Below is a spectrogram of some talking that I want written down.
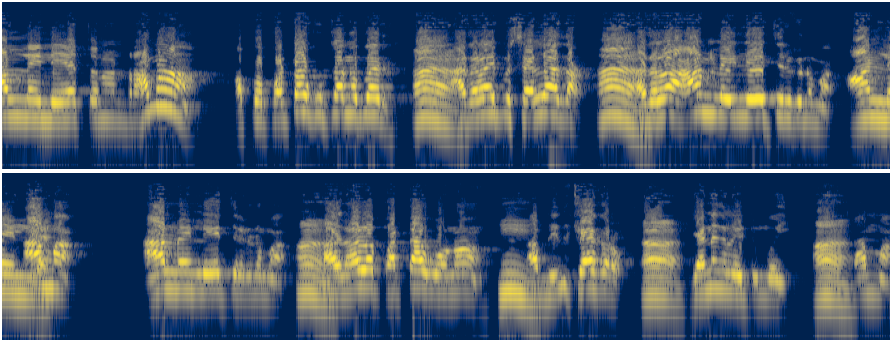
ஆன்லைன்ல ஏத்தணும்ன்றான். ஆமா. அப்போ பட்டா கொடுத்தாங்க பாரு. அதெல்லாம் இப்ப செல்லாதான். அதெல்லாம் ஆன்லைன்ல ஏத்திருக்கணுமா? ஆன்லைன்ல. ஆமா. ஆன்லைன்ல ஏத்திருக்கணுமா? அதனால பட்டா போகணும் ம், அப்படின்னு கேக்குறோம். ஜனங்களை இட்டு போய். ஆமா.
